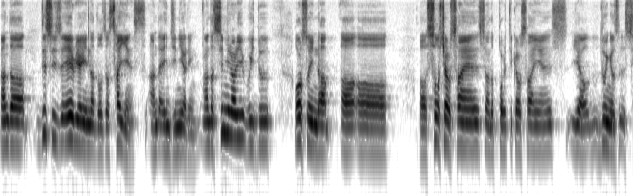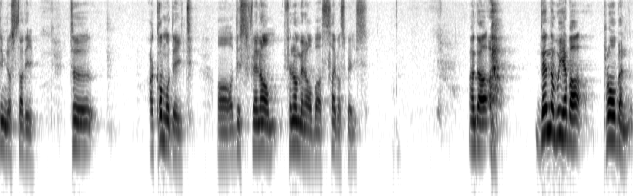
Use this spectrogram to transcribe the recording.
And uh, this is area in uh, those uh, science and engineering. And similarly, we do also in uh, uh, social science and the political science, you know, doing a similar study to accommodate uh, this phenom phenomenon of uh, cyberspace. And uh, then we have a problem.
